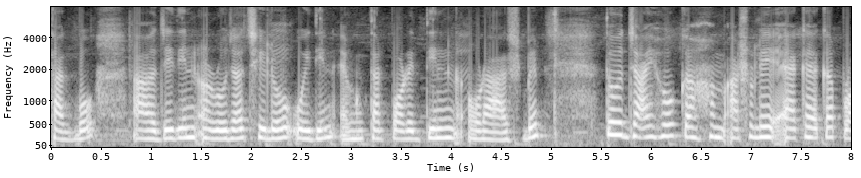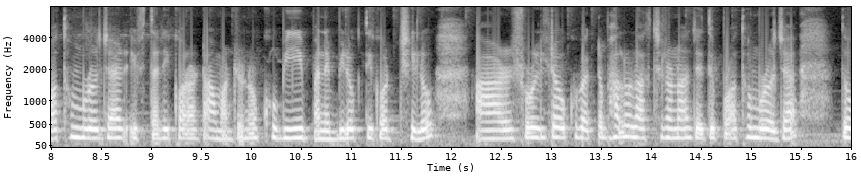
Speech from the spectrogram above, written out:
থাকব। যেদিন রোজা ছিল ওই দিন এবং তার পরের দিন ওরা আসবে। তো যাই হোক আসলে একা একা প্রথম রোজার ইফতারি করাটা আমার জন্য খুবই মানে বিরক্তিকর ছিল। আর শরীরটাও খুব একটা ভালো লাগছিল না যেহেতু প্রথম রোজা। তো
